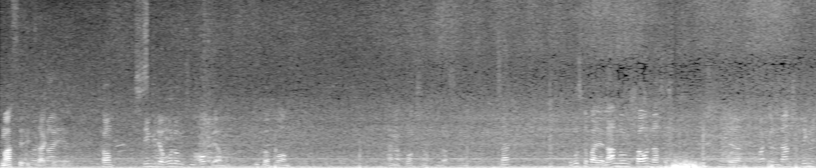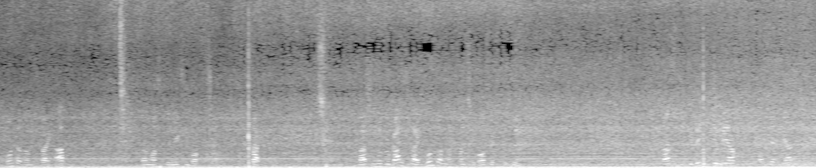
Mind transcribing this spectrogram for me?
Ich mach's dir, ich Voll sag geil. dir. Komm, 10 Wiederholungen zum Aufwärmen. Super Form. Einmal Boxschnaufen lassen. Zack. Du musst nur bei der Landung schauen, dass es nicht äh, wackelt und dann spring nicht runter, sondern steig ab. Dann machst du den nächsten Box. Zack. Machst du nur so ganz leicht runter und dann kannst du raus explodieren. Das Gewicht hier mehr auf der Ferse.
